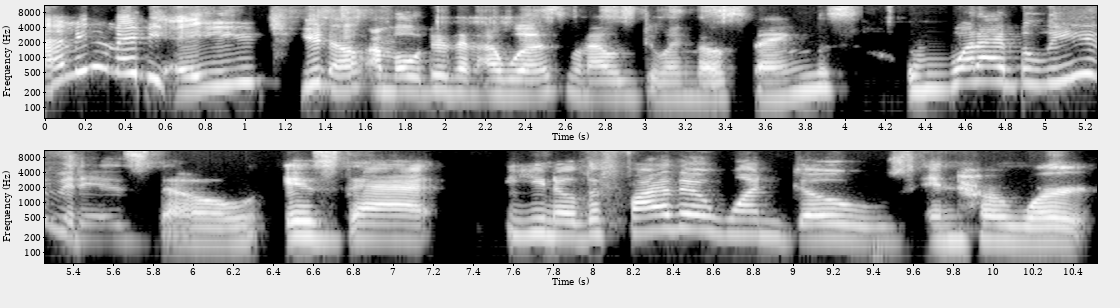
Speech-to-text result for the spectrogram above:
I mean, it may be age. You know, I'm older than I was when I was doing those things. What I believe it is, though, is that, you know, the farther one goes in her work,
